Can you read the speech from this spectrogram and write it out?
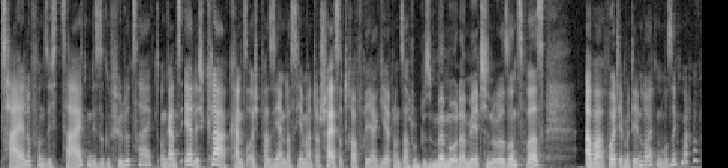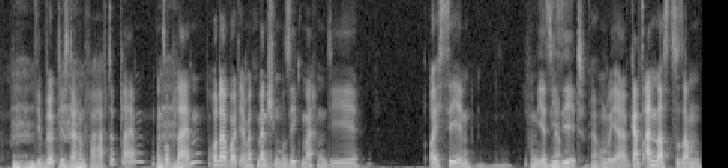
Teile von sich zeigt und diese Gefühle zeigt. Und ganz ehrlich, klar kann es euch passieren, dass jemand da scheiße drauf reagiert und sagt, du bist Memme oder Mädchen oder sonst was. Aber wollt ihr mit den Leuten Musik machen, mhm. die wirklich mhm. darin verhaftet bleiben und so mhm. bleiben? Oder wollt ihr mit Menschen Musik machen, die euch sehen und ihr sie ja. seht ja. und ihr ganz anders zusammen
